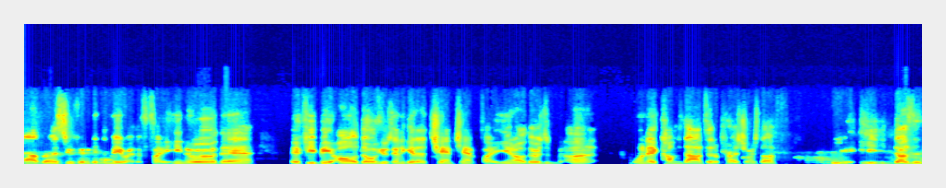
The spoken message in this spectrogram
Alvarez, he was going to get the Mayweather fight. He knew that if he beat Aldo, he was going to get a champ champ fight. You know, there's uh, when it comes down to the pressure and stuff, he, he does his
